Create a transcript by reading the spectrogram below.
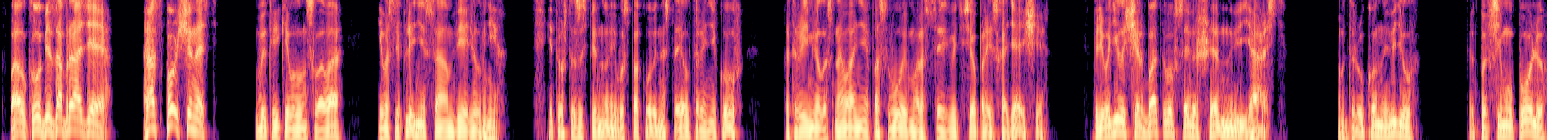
«В полку безобразие! Распущенность!» — выкрикивал он слова, и в ослеплении сам верил в них. И то, что за спиной его спокойно стоял Тройников, который имел основание по-своему расценивать все происходящее, приводило Щербатова в совершенную ярость. Вдруг он увидел, как по всему полю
